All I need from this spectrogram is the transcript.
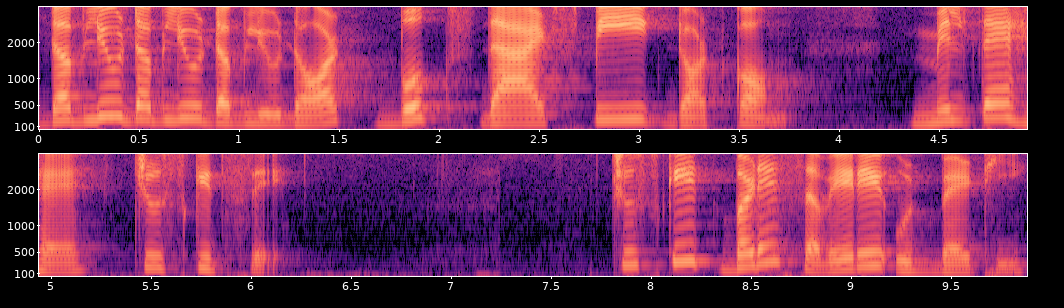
www.booksthatspeak.com मिलते हैं चुस्कित से। चुस्कित बड़े सवेरे उठ बैठी।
